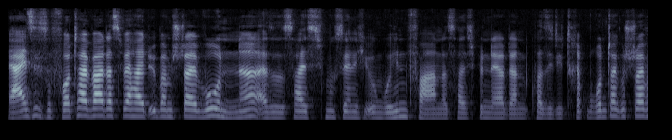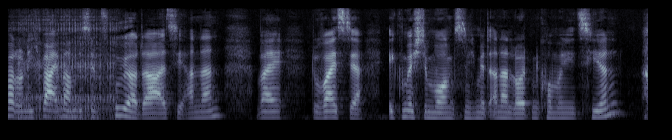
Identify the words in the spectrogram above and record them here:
Der einzige Vorteil war, dass wir halt überm Stall wohnen, ne? Also das heißt, ich muss ja nicht irgendwo hinfahren. Das heißt, ich bin ja dann quasi die Treppen runtergestolpert und ich war immer ein bisschen früher da als die anderen, weil du weißt ja, ich möchte morgens nicht mit anderen Leuten kommunizieren.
